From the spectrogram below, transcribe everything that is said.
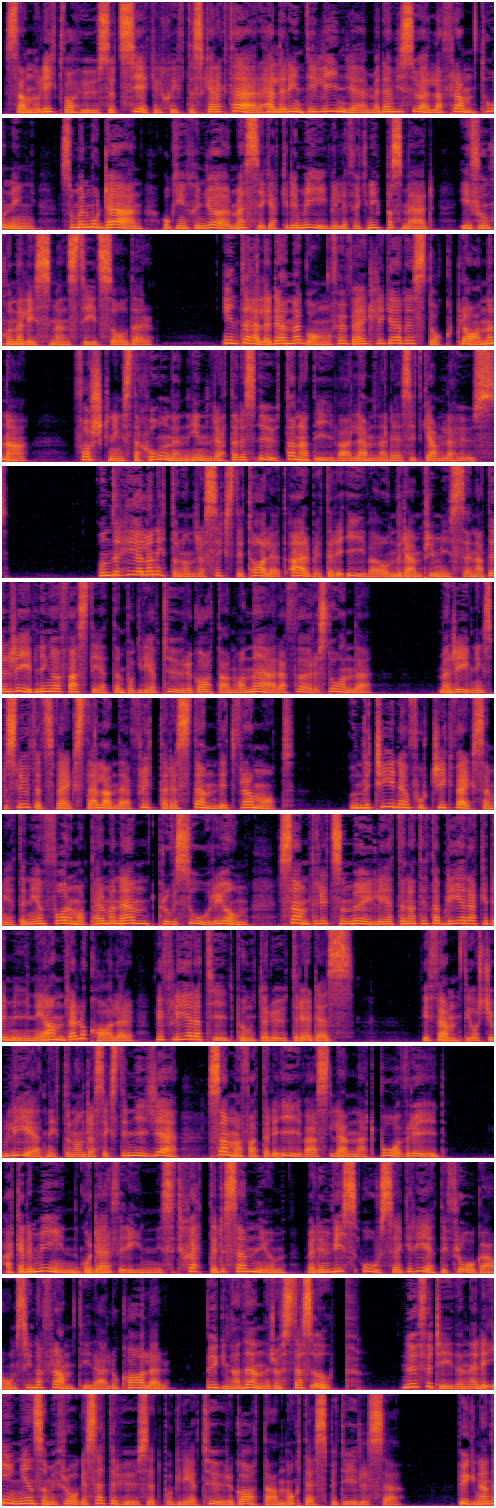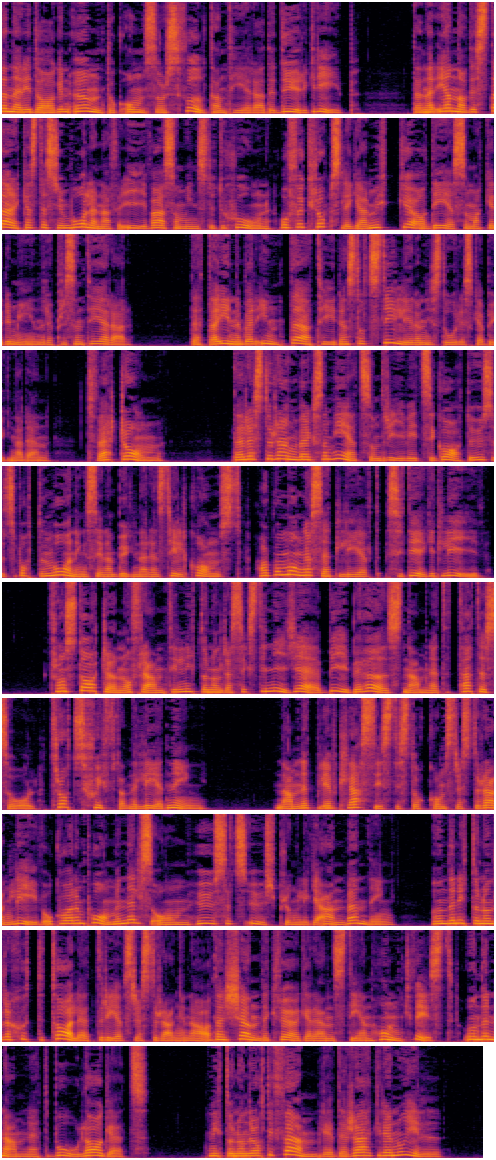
Sannolikt var husets sekelskifteskaraktär heller inte i linje med den visuella framtoning som en modern och ingenjörmässig akademi ville förknippas med i funktionalismens tidsålder. Inte heller denna gång förverkligades dock planerna. Forskningsstationen inrättades utan att IVA lämnade sitt gamla hus. Under hela 1960-talet arbetade IVA under den premissen att en rivning av fastigheten på Grev Turegatan var nära förestående. Men rivningsbeslutets verkställande flyttades ständigt framåt. Under tiden fortgick verksamheten i en form av permanent provisorium samtidigt som möjligheten att etablera akademin i andra lokaler vid flera tidpunkter utreddes. Vid 50-årsjubileet 1969 sammanfattade IVAs Lennart Bovryd Akademin går därför in i sitt sjätte decennium med en viss osäkerhet i fråga om sina framtida lokaler. Byggnaden rustas upp. Nu för tiden är det ingen som ifrågasätter huset på Grev Turegatan och dess betydelse. Byggnaden är idag en ömt och omsorgsfullt hanterad dyrgrip. Den är en av de starkaste symbolerna för IVA som institution och förkroppsligar mycket av det som akademin representerar. Detta innebär inte att tiden stått still i den historiska byggnaden. Tvärtom. Den restaurangverksamhet som drivits i gatuhusets bottenvåning sedan byggnadens tillkomst har på många sätt levt sitt eget liv. Från starten och fram till 1969 bibehölls namnet Tattersall trots skiftande ledning. Namnet blev klassiskt i Stockholms restaurangliv och var en påminnelse om husets ursprungliga användning. Under 1970-talet drevs restaurangerna av den kände krögaren Sten Holmqvist under namnet Bolaget. 1985 blev det Ra Grenouille,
